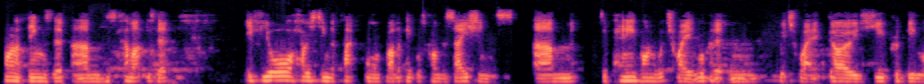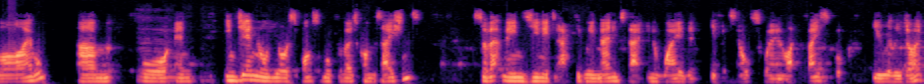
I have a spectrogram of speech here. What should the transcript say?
One of the things that um, has come up is that if you're hosting the platform for other people's conversations, um, depending upon which way you look at it and which way it goes, you could be liable um, for, and in general, you're responsible for those conversations. So that means you need to actively manage that in a way that if it's elsewhere, like Facebook, you really don't.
